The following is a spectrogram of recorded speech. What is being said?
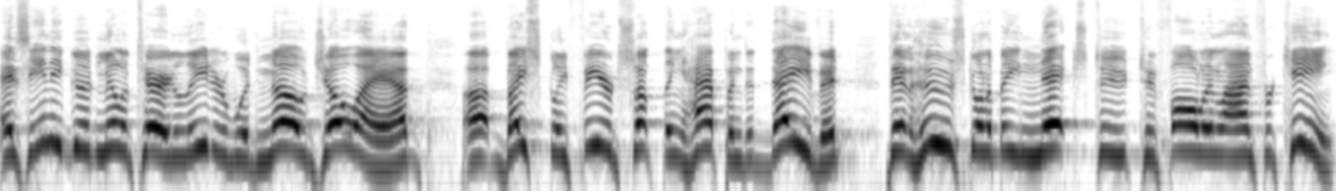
as any good military leader would know, Joab uh, basically feared something happened to David then who's going to be next to, to fall in line for king?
